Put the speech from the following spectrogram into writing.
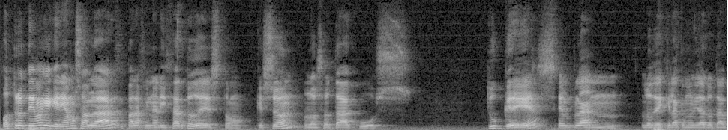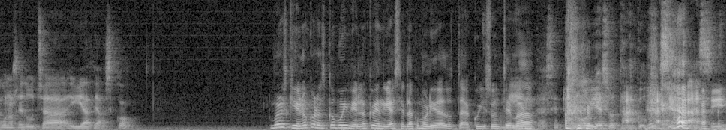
otro tema que queríamos hablar para finalizar todo esto, que son los otakus. ¿Tú crees, en plan, lo de que la comunidad otaku no se ducha y hace asco? Bueno, es que yo no conozco muy bien lo que vendría a ser la comunidad otaku y es un tema, Mientras, novia es otaku, casi casi.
